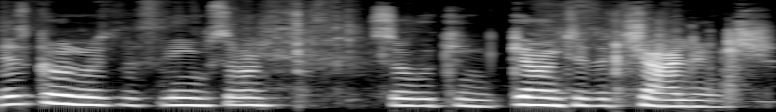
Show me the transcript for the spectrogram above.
let's go with the theme song so we can get into the challenge.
